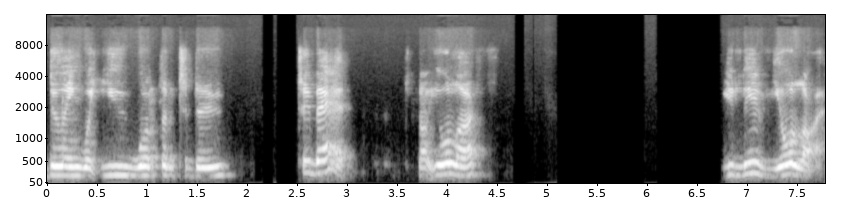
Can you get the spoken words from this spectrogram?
doing what you want them to do. Too bad. It's not your life. You live your life.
